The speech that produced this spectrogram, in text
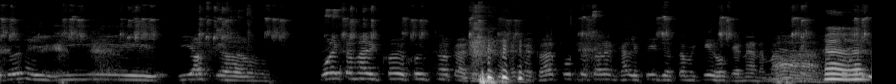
જો ને ઈ- ઈ- ઈ અક- અ, કોઈ તમારી કોઈ ખુશ ન કાઢે ઘર પૂરતું કરે ખાલી પીજો તમે કહો કે ના ના મારે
